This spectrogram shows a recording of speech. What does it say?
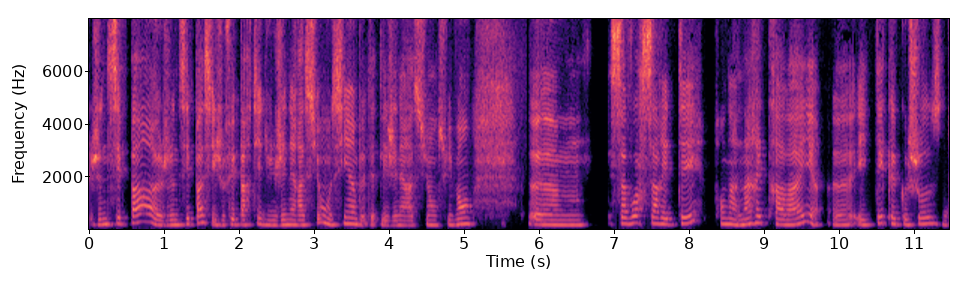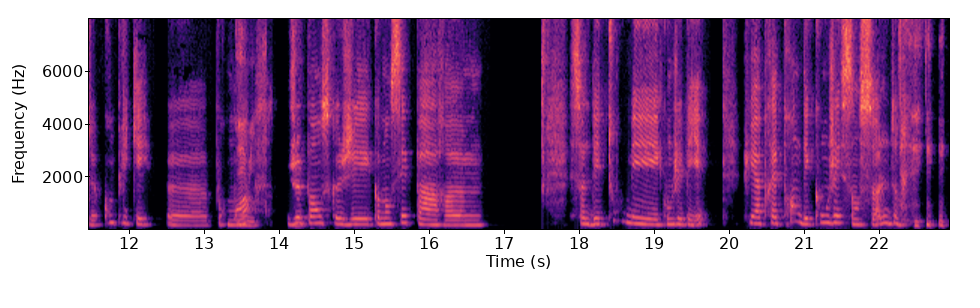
je ne sais pas, je ne sais pas si je fais partie d'une génération aussi, hein, peut-être les générations suivantes. savoir s'arrêter, prendre un arrêt de travail, était quelque chose de compliqué pour moi. Eh je pense que j'ai commencé par euh, solder tous mes congés payés, puis après prendre des congés sans solde. tu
